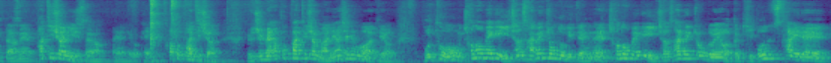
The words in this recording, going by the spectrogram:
그 다음에 파티션이 있어요. 네, 이렇게 하프 파티션. 요즘에 하프 파티션 많이 하시는 것 같아요. 보통 1500에 2400 정도이기 때문에 1500에 2400 정도의 어떤 기본 스타일의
